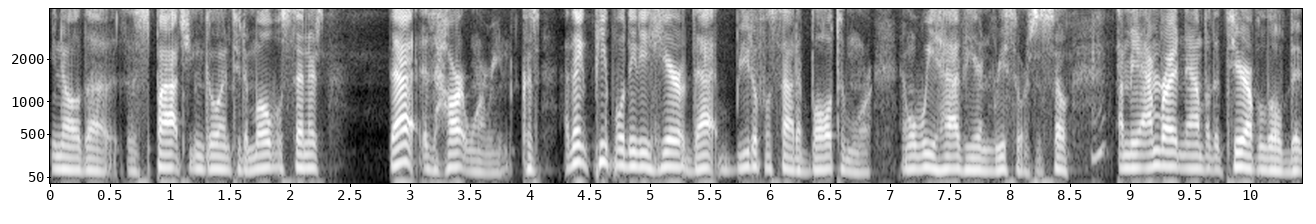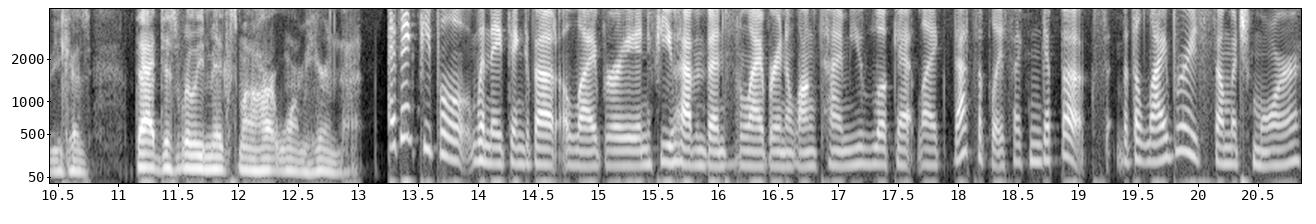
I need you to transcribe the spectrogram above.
you know, the, the spots you can go into the mobile centers that is heartwarming because I think people need to hear that beautiful side of Baltimore and what we have here in resources. So, mm-hmm. I mean, I'm right now about to tear up a little bit because that just really makes my heart warm hearing that. I think people, when they think about a library, and if you haven't been to the library in a long time, you look at like, that's a place I can get books. But the library is so much more.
